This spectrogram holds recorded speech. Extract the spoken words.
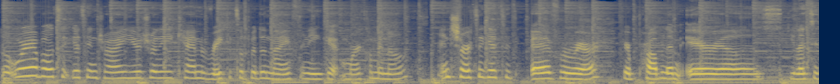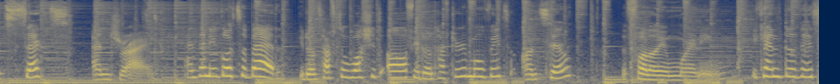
Don't worry about it getting dry. Usually you can rake it up with a knife and you get more coming out. Ensure to get it everywhere, your problem areas. You let it set and dry. And then you go to bed. You don't have to wash it off, you don't have to remove it until the following morning. You can do this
